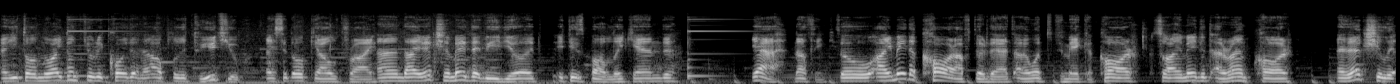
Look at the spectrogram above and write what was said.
And he told me, why don't you record and upload it to YouTube? I said, okay, I'll try. And I actually made the video, it, it is public, and... Yeah, nothing. So I made a car after that, I wanted to make a car, so I made it a ramp car, and actually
